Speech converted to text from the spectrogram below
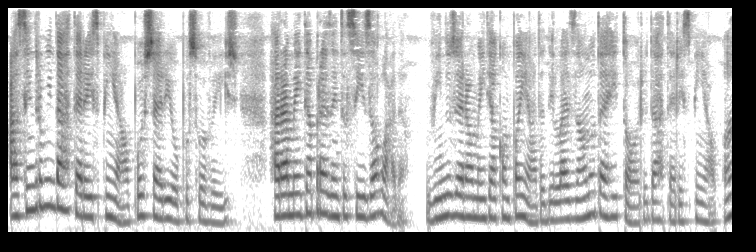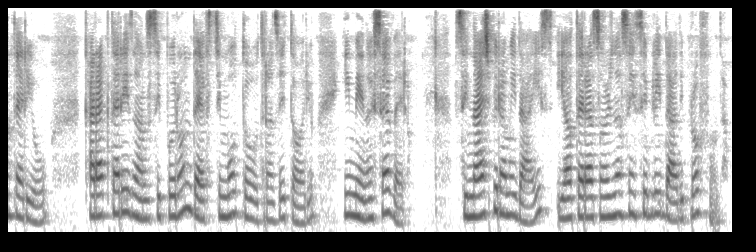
A síndrome da artéria espinhal posterior, por sua vez, raramente apresenta-se isolada, vindo geralmente acompanhada de lesão no território da artéria espinhal anterior, caracterizando-se por um déficit motor transitório e menos severo, sinais piramidais e alterações na sensibilidade profunda.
